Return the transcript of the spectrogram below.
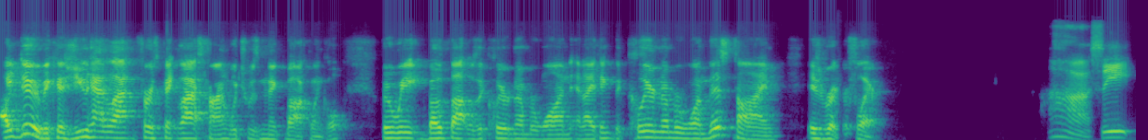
I do because you had la- first pick last time, which was Nick Bockwinkel who we both thought was a clear number one. And I think the clear number one this time is Ric Flair. Ah, see,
